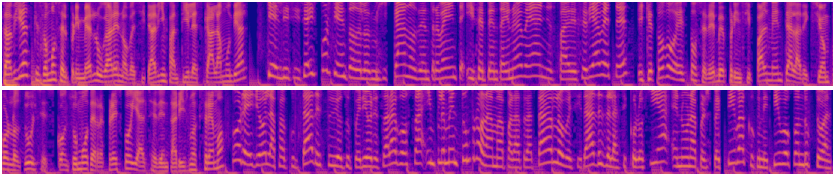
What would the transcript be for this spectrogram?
¿Sabías que somos el primer lugar en obesidad infantil a escala mundial? Que el 16% de los mexicanos de entre 20 y 79 años padece diabetes. Y que todo esto se debe principalmente a la adicción por los dulces, consumo de refresco y al sedentarismo extremo. Por ello, la Facultad de Estudios Superiores Zaragoza implementó un programa para tratar la obesidad desde la psicología en una perspectiva cognitivo-conductual.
